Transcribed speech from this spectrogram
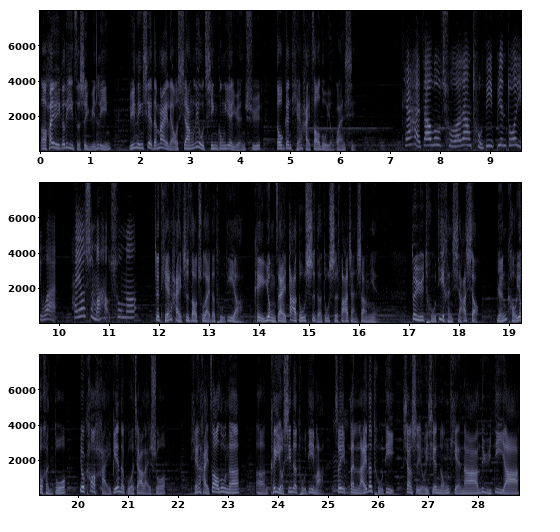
哦，还有一个例子是云林，云林县的麦寮乡六轻工业园区都跟填海造陆有关系。填海造陆除了让土地变多以外，还有什么好处呢？这填海制造出来的土地啊，可以用在大都市的都市发展上面。对于土地很狭小、人口又很多、又靠海边的国家来说，填海造陆呢，嗯、呃，可以有新的土地嘛。所以本来的土地，像是有一些农田啊、绿地啊，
